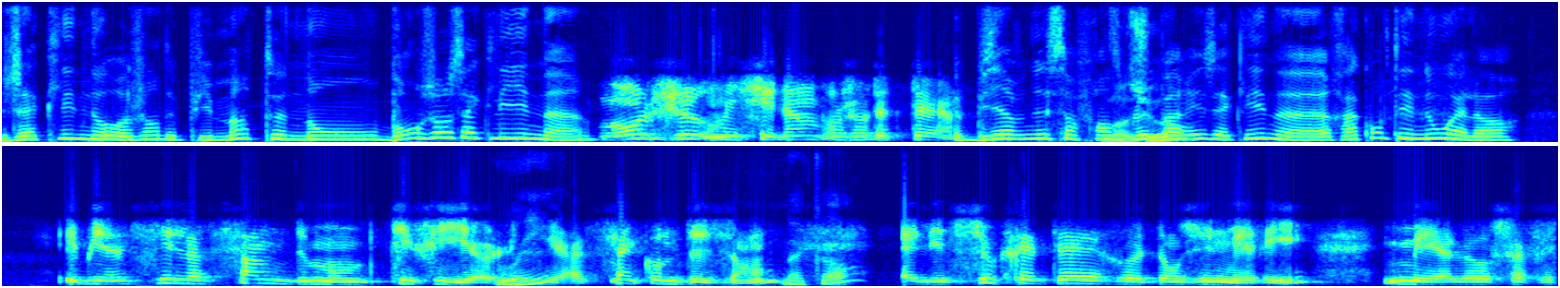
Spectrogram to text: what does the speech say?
Jacqueline nous rejoint depuis maintenant. Bonjour Jacqueline. Bonjour, messieurs, dames, bonjour, docteur. Bienvenue sur France Bleu. Paris. Jacqueline, euh, racontez-nous alors. Eh bien, c'est la femme de mon petit filleul Oui. qui a 52 ans. D'accord. Elle est secrétaire euh, dans une mairie, mais alors ça fait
